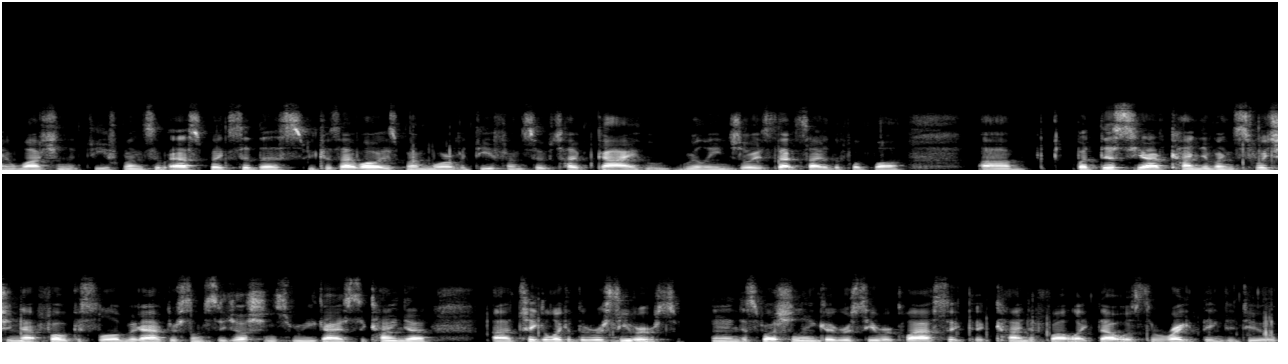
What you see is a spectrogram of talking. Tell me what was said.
and watching the defensive aspects of this because I've always been more of a defensive type guy who really enjoys that side of the football. Um, but this year I've kind of been switching that focus a little bit after some suggestions from you guys to kind of uh, take a look at the receivers. And especially in good receiver class, it, kind of felt like that was the right thing to do.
